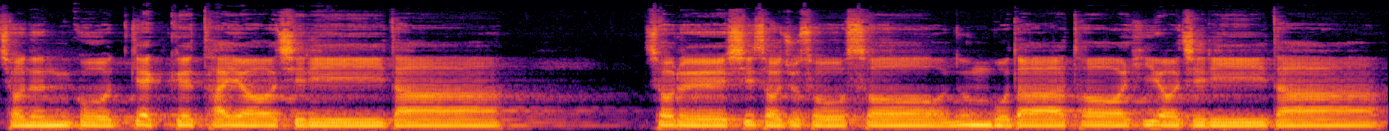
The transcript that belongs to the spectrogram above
저는 곧 깨끗하여 지리이다. 저를 씻어주소서 눈보다 더 희어지리이다.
